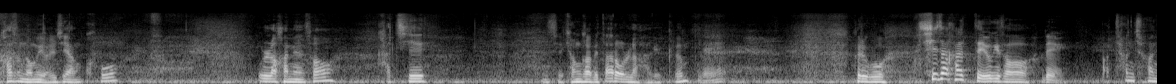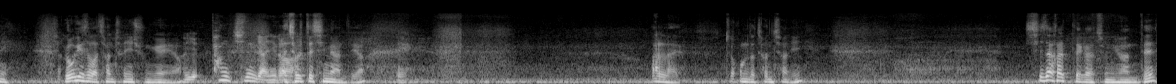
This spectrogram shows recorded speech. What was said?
가슴 너무 열지 않고 올라가면서 같이 이제 견갑에 따라 올라가게끔 네. 그리고 시작할 때 여기서 네. 천천히 여기서 천천히 중요해요 아, 이게 팡 치는 게 아니라. 아, 절대 치면 안 돼요 네. 빨라요 조금 더 천천히 시작할 때가 중요한데.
